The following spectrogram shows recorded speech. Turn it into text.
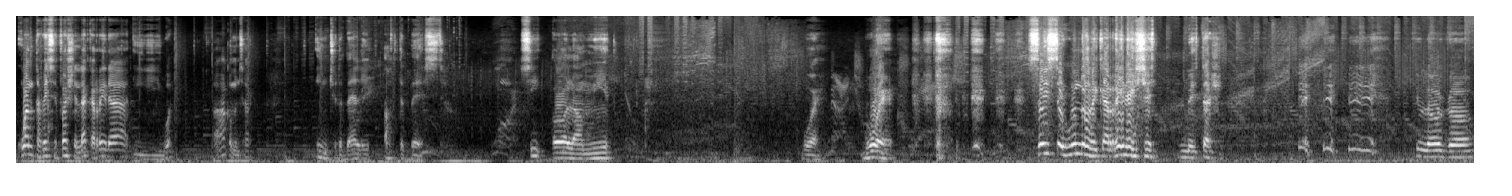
cuántas veces falle en la carrera. Y bueno, a comenzar into the belly of the beast. Sí, hola mi... Bue, bue. 6 segundos de carrera y ya me está... Qué loco.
